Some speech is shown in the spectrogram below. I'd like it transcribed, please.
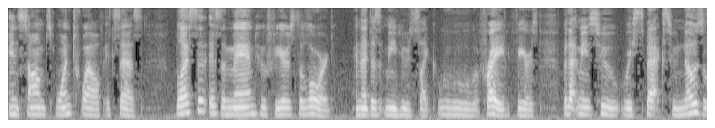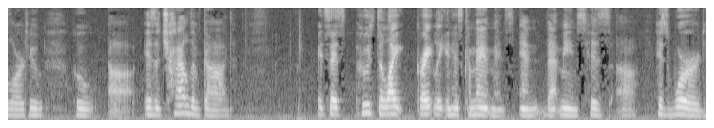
in Psalms 112, it says, Blessed is the man who fears the Lord. And that doesn't mean who's like, ooh, afraid, fears, but that means who respects, who knows the Lord, who, who uh, is a child of God. It says, whose delight greatly in his commandments, and that means his, uh, his word,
